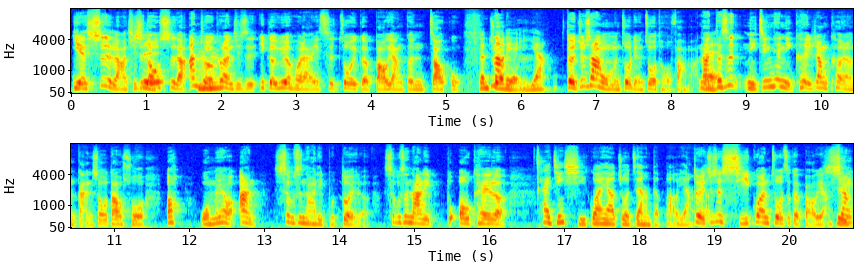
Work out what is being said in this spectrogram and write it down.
也是啦，其实都是啦。按久的客人，其实一个月回来一次，做一个保养跟照顾，跟做脸一样。对，就像我们做脸做头发嘛。那但是你今天你可以让客人感受到说，哦，我没有按。是不是哪里不对了？是不是哪里不 OK 了？他已经习惯要做这样的保养，对，就是习惯做这个保养。像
